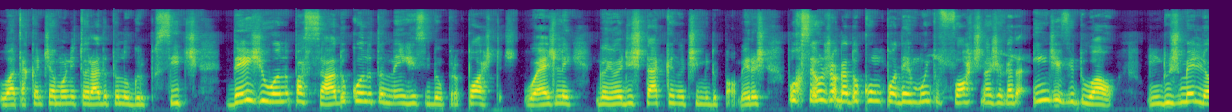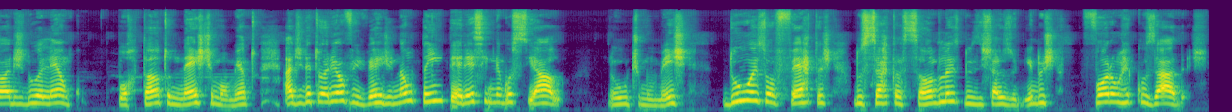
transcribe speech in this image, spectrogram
O atacante é monitorado pelo Grupo City desde o ano passado, quando também recebeu propostas. Wesley ganhou destaque no time do Palmeiras por ser um jogador com um poder muito forte na jogada individual, um dos melhores do elenco. Portanto, neste momento, a diretoria Alviverde não tem interesse em negociá-lo. No último mês, duas ofertas do Certa Sandler dos Estados Unidos foram recusadas.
